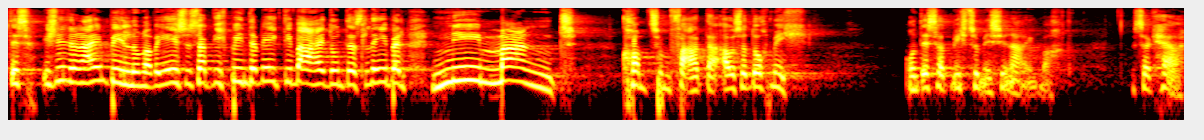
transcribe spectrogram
das ist nicht eine Einbildung, aber Jesus sagt, ich bin der Weg, die Wahrheit und das Leben. Niemand kommt zum Vater, außer durch mich. Und das hat mich zum Missionarin gemacht. Ich sage, Herr,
